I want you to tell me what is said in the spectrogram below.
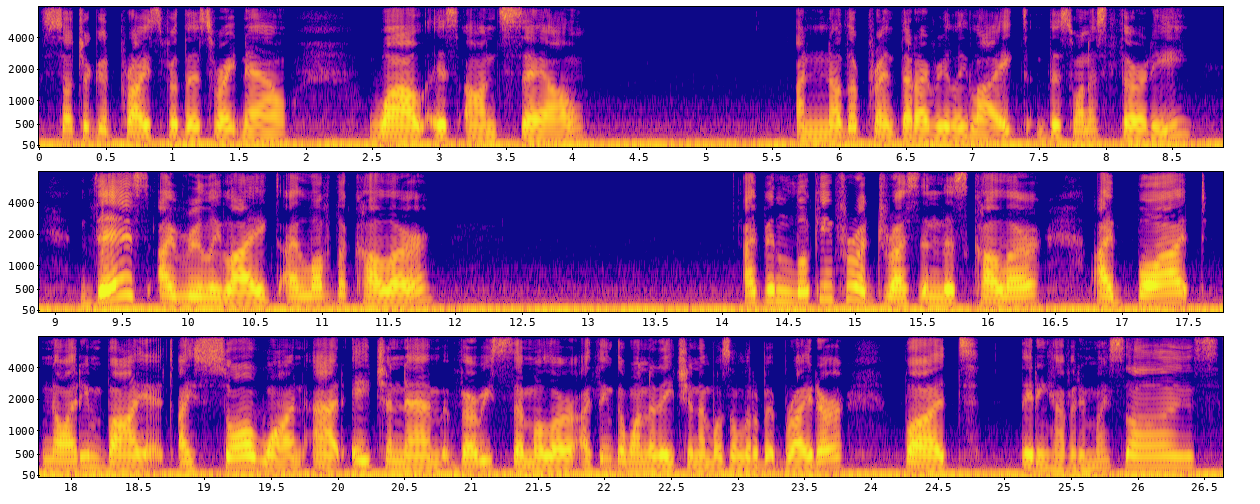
such a good price for this right now while it's on sale. another print that I really liked. This one is 30. This I really liked. I love the color. I've been looking for a dress in this color. I bought, no, I didn't buy it. I saw one at H&M, very similar. I think the one at H&M was a little bit brighter, but they didn't have it in my size.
